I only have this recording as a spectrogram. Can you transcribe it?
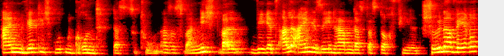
einen wirklich guten Grund, das zu tun. Also es war nicht, weil wir jetzt alle eingesehen haben, dass das doch viel schöner wäre,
